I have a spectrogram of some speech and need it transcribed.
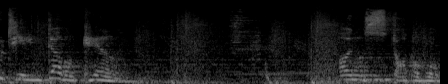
Blue team double kill. Unstoppable.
